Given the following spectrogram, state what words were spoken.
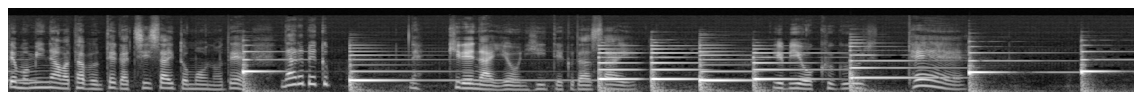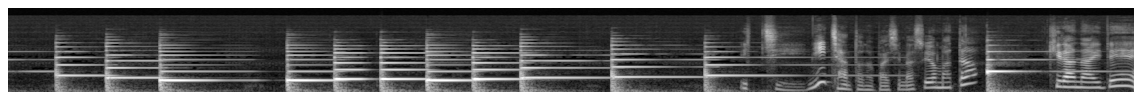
でもみんなは多分手が小さいと思うのでなるべく、ね、切れないように弾いてください。指をくぐって。にちゃんと伸ばしますよ。また切らないで。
